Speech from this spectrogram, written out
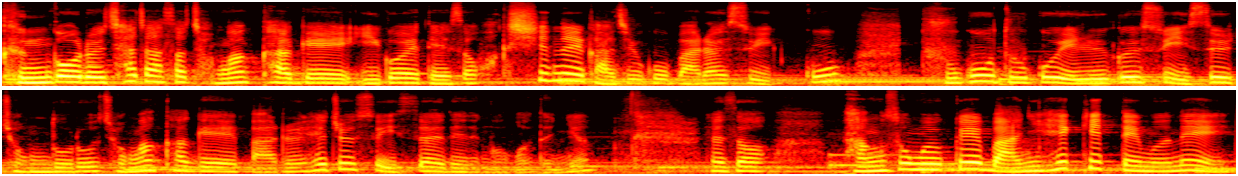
근거를 찾아서 정확하게 이거에 대해서 확신을 가지고 말할 수 있고 두고 두고 읽을 수 있을 정도로 정확하게 말을 해줄 수 있어야 되는 거거든요. 그래서 방송을 꽤 많이 했기 때문에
